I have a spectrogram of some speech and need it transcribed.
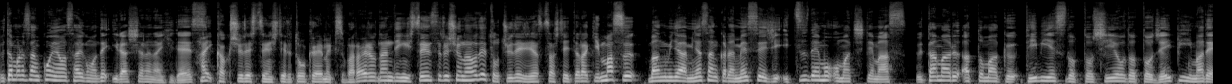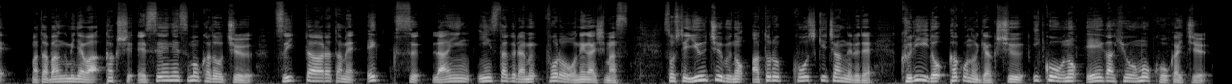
歌丸さん今夜は最後までいらっしゃらない日です、はい各週で出演している東京 MX バラ色ダンディに出演する週なので途中で離脱させていただきます。番組では皆さんからメッセージいつでもお待ちしてます。歌丸アットマーク TBS.CO.JP までまた番組では各種 SNS も稼働中 Twitter 改め X、LINE、Instagram フォローお願いします。そして YouTube のアトロック公式チャンネルでクリード過去の逆襲以降の映画表も公開中。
